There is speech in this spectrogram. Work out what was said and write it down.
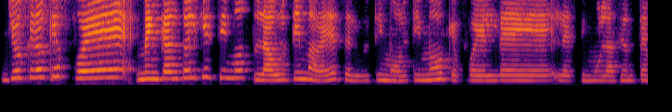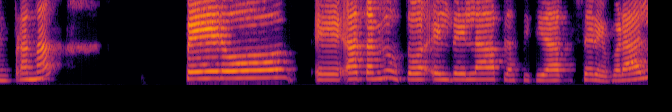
yo creo que fue, me encantó el que hicimos la última vez, el último último, que fue el de la estimulación temprana, pero eh, ah, también me gustó el de la plasticidad cerebral,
